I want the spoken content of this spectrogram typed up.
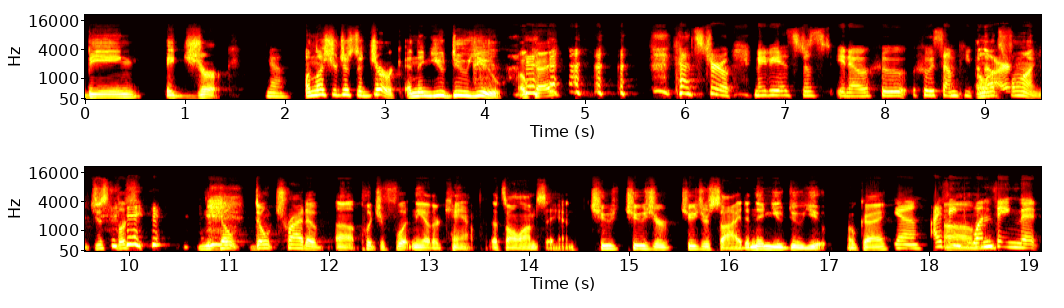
being a jerk. Yeah. Unless you're just a jerk and then you do you. Okay. that's true. Maybe it's just, you know, who, who some people and that's are. fine. Just let's, don't, don't try to uh, put your foot in the other camp. That's all I'm saying. Choose, choose your, choose your side and then you do you. Okay. Yeah. I think um, one thing that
